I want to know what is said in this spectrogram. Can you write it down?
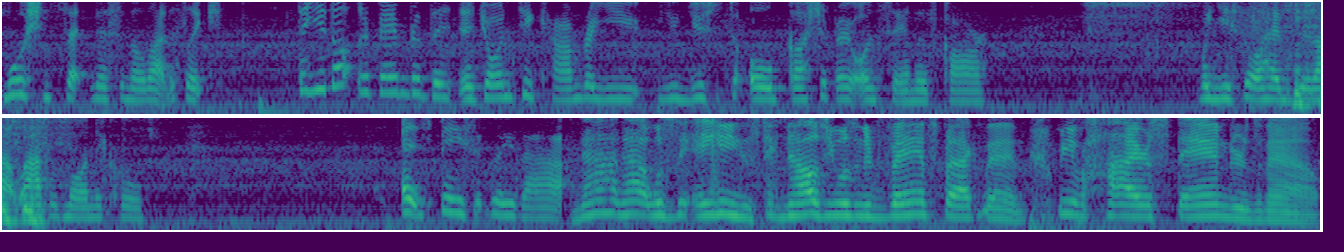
motion sickness and all that. It's like, do you not remember the, the jaunty camera you, you used to all gush about on Senna's car? When you saw him do that lap of Monaco. It's basically that. Nah, nah, it was the 80s. Technology wasn't advanced back then. We have higher standards now.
